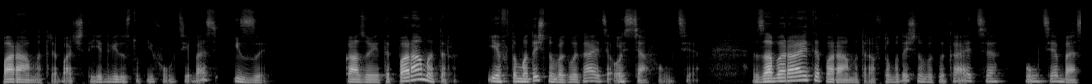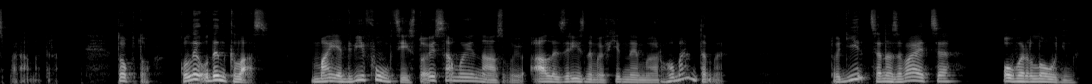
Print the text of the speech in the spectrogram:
параметри. Бачите, є дві доступні функції без і з. Вказуєте параметр, і автоматично викликається ось ця функція. Забираєте параметр, автоматично викликається функція без параметра. Тобто, коли один клас має дві функції з тою самою назвою, але з різними вхідними аргументами, тоді це називається оверлоудінг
